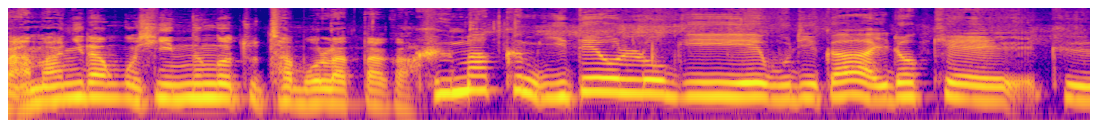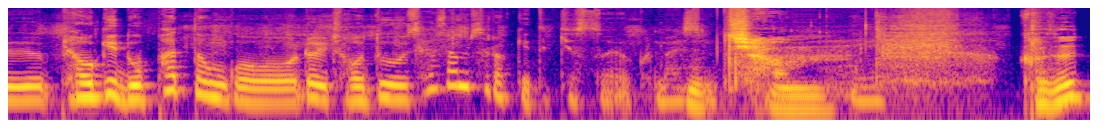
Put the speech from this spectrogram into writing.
남한이란 곳이 있는 것조차 몰랐다가 그만큼 이데올로기에 우리가 이렇게 그 벽이 높았던 거를 저도 새삼스럽게 느꼈어요. 그 말씀. 참. 네. 그래도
